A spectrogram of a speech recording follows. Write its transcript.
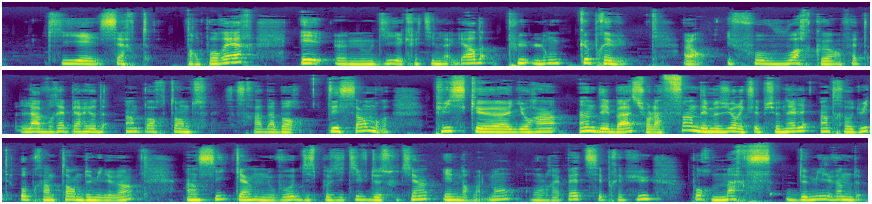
qui est certes temporaire et euh, nous dit Christine Lagarde plus longue que prévu. Alors, il faut voir que en fait la vraie période importante, ça sera d'abord décembre, puisqu'il y aura un débat sur la fin des mesures exceptionnelles introduites au printemps 2020, ainsi qu'un nouveau dispositif de soutien, et normalement, on le répète, c'est prévu pour mars 2022.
